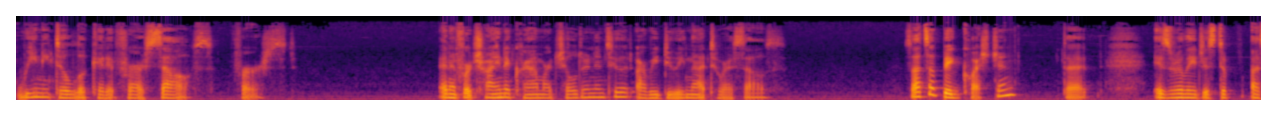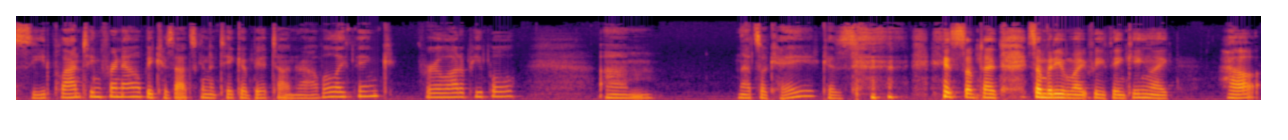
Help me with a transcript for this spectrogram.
we need to look at it for ourselves first. And if we're trying to cram our children into it, are we doing that to ourselves? So that's a big question that is really just a, a seed planting for now because that's going to take a bit to unravel, I think, for a lot of people. Um, that's okay because sometimes somebody might be thinking like how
